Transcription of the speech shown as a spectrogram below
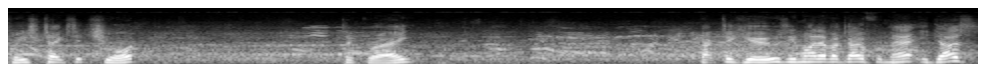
Priest takes it short. To Gray. Back to Hughes. He might have a go from there. He does.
